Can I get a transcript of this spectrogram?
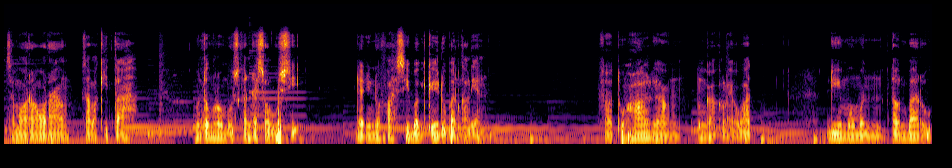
sama orang-orang, sama kita untuk merumuskan resolusi dan inovasi bagi kehidupan kalian. Satu hal yang enggak kelewat di momen tahun baru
